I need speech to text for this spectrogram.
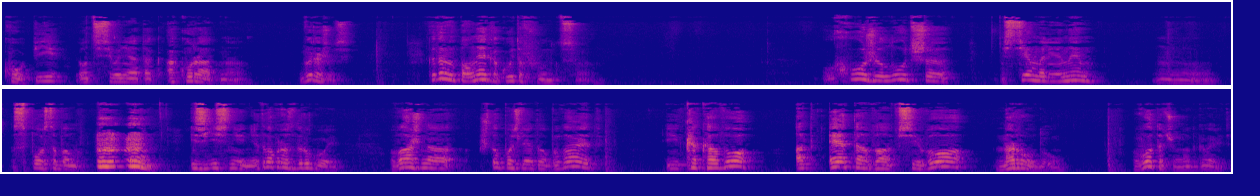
копии, вот сегодня я так аккуратно выражусь, которые выполняют какую-то функцию. Хуже, лучше, с тем или иным способом изъяснения. Это вопрос другой. Важно, что после этого бывает и каково от этого всего народу. Вот о чем надо говорить.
